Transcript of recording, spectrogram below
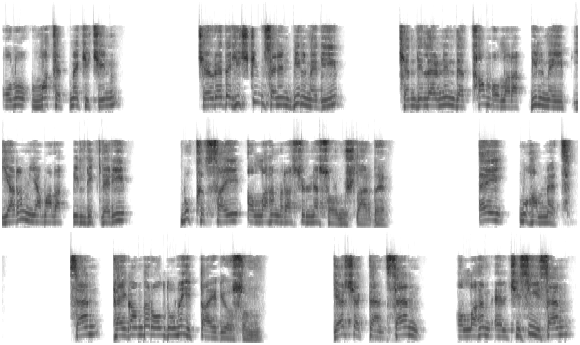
onu mat etmek için, çevrede hiç kimsenin bilmediği, kendilerinin de tam olarak bilmeyip yarım yamalak bildikleri bu kıssayı Allah'ın Resulüne sormuşlardı. Ey Muhammed! Sen peygamber olduğunu iddia ediyorsun. Gerçekten sen Allah'ın elçisiysen,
